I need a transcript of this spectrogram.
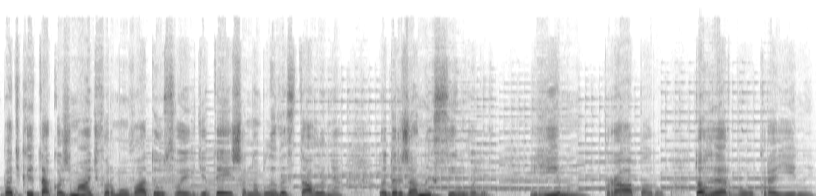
Батьки також мають формувати у своїх дітей шанобливе ставлення до державних символів гімну, прапору та гербу України.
